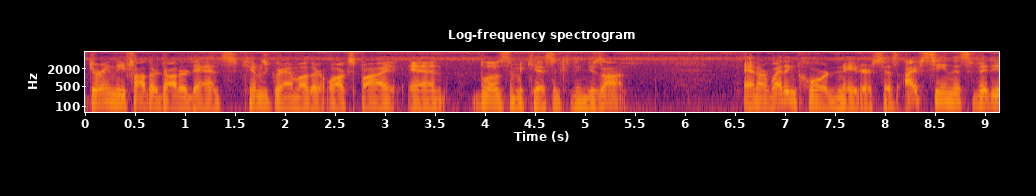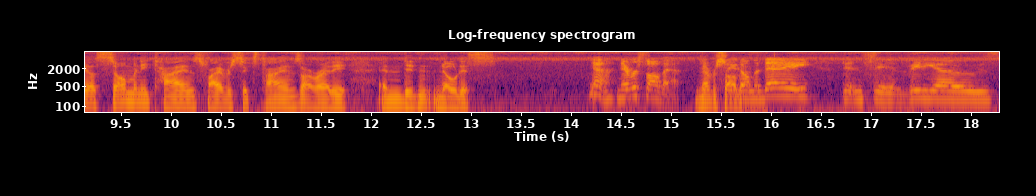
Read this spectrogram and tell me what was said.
during the father daughter dance, Kim's grandmother walks by and blows them a kiss and continues on. And our wedding coordinator says, I've seen this video so many times, five or six times already, and didn't notice. Yeah, never saw that. Never saw see it that. on the day, didn't see it in videos,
